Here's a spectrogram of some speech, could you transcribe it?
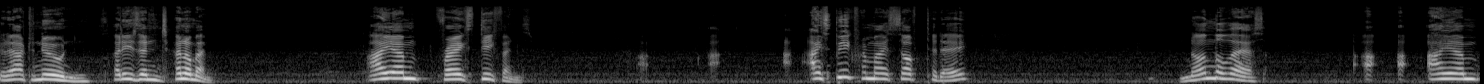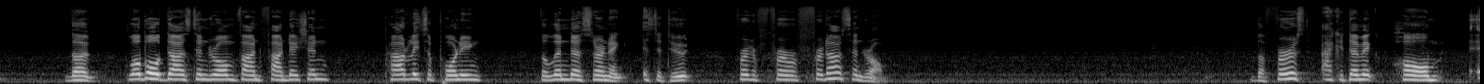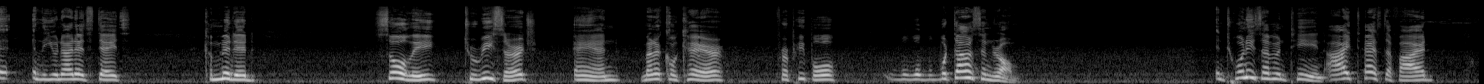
Good afternoon, ladies and gentlemen. I am Frank Stephens. I, I, I speak for myself today. Nonetheless, I, I, am the Global Down Syndrome Fund Foundation, proudly supporting the Linda Crnic Institute for, for, for Down syndrome. The first academic home in the United States committed solely to research and medical care for people with Down syndrome. In 2017, I testified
